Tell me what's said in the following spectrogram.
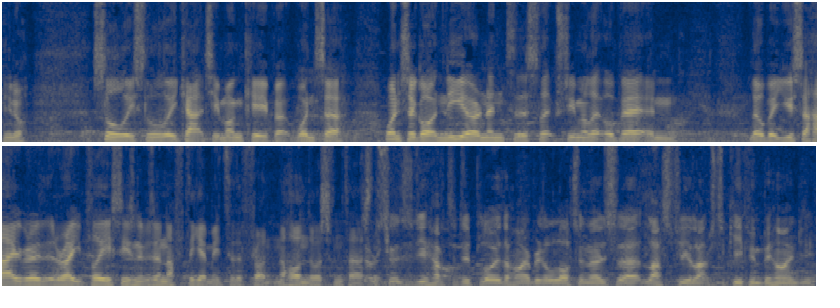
you know slowly, slowly catchy monkey. But once I once I got near and into the slipstream a little bit and a little bit use of hybrid at the right places, and it was enough to get me to the front. And the Honda was fantastic. So did you have to deploy the hybrid a lot in those uh, last few laps to keep him behind you?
